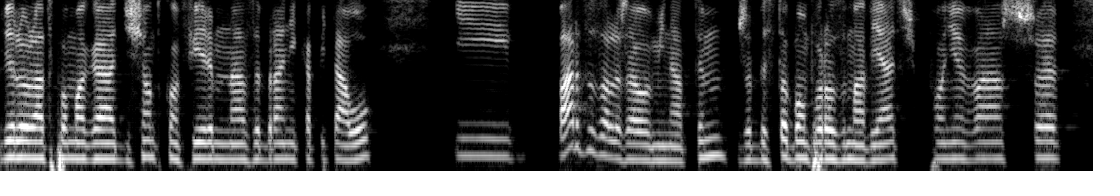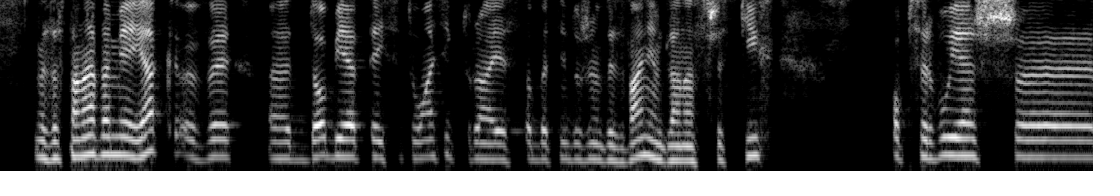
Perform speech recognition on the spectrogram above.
wielu lat pomaga dziesiątkom firm na zebranie kapitału. I bardzo zależało mi na tym, żeby z tobą porozmawiać, ponieważ e, zastanawiam się, jak w dobie tej sytuacji, która jest obecnie dużym wyzwaniem dla nas wszystkich, obserwujesz e,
